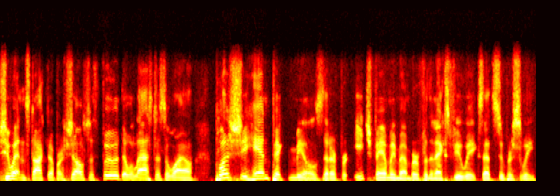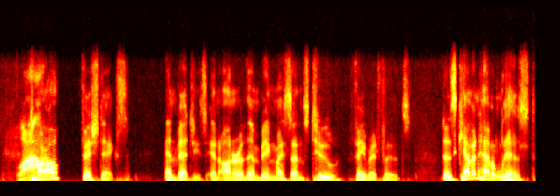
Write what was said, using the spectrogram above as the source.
She went and stocked up our shelves with food that will last us a while. Plus, she handpicked meals that are for each family member for the next few weeks. That's super sweet. Wow. Tomorrow, fish sticks and veggies in honor of them being my son's two favorite foods. Does Kevin have a list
